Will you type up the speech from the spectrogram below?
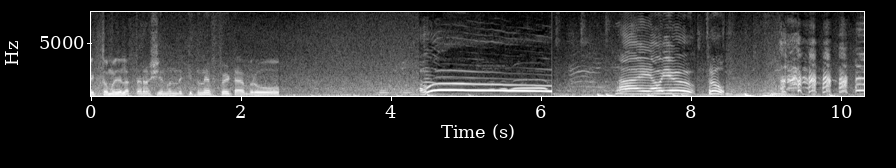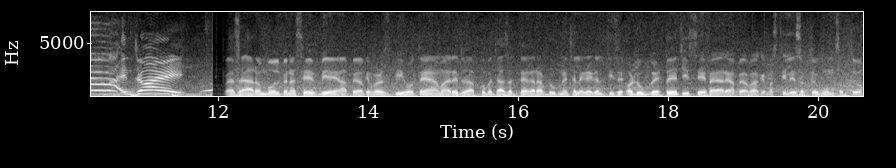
एक तो मुझे लगता है रशियन बंदे कितने फिट है bro Hi, how are you? Throw. Enjoy. वैसे आरम बोल पे ना सेफ़ भी है यहाँ पे रिवर्स भी होते हैं हमारे जो आपको बचा सकते हैं अगर आप डूबने चले गए गलती से और डूब गए। तो ये चीज़ सेफ़ है यार यहाँ पे आप आके मस्ती ले सकते हो घूम सकते हो।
